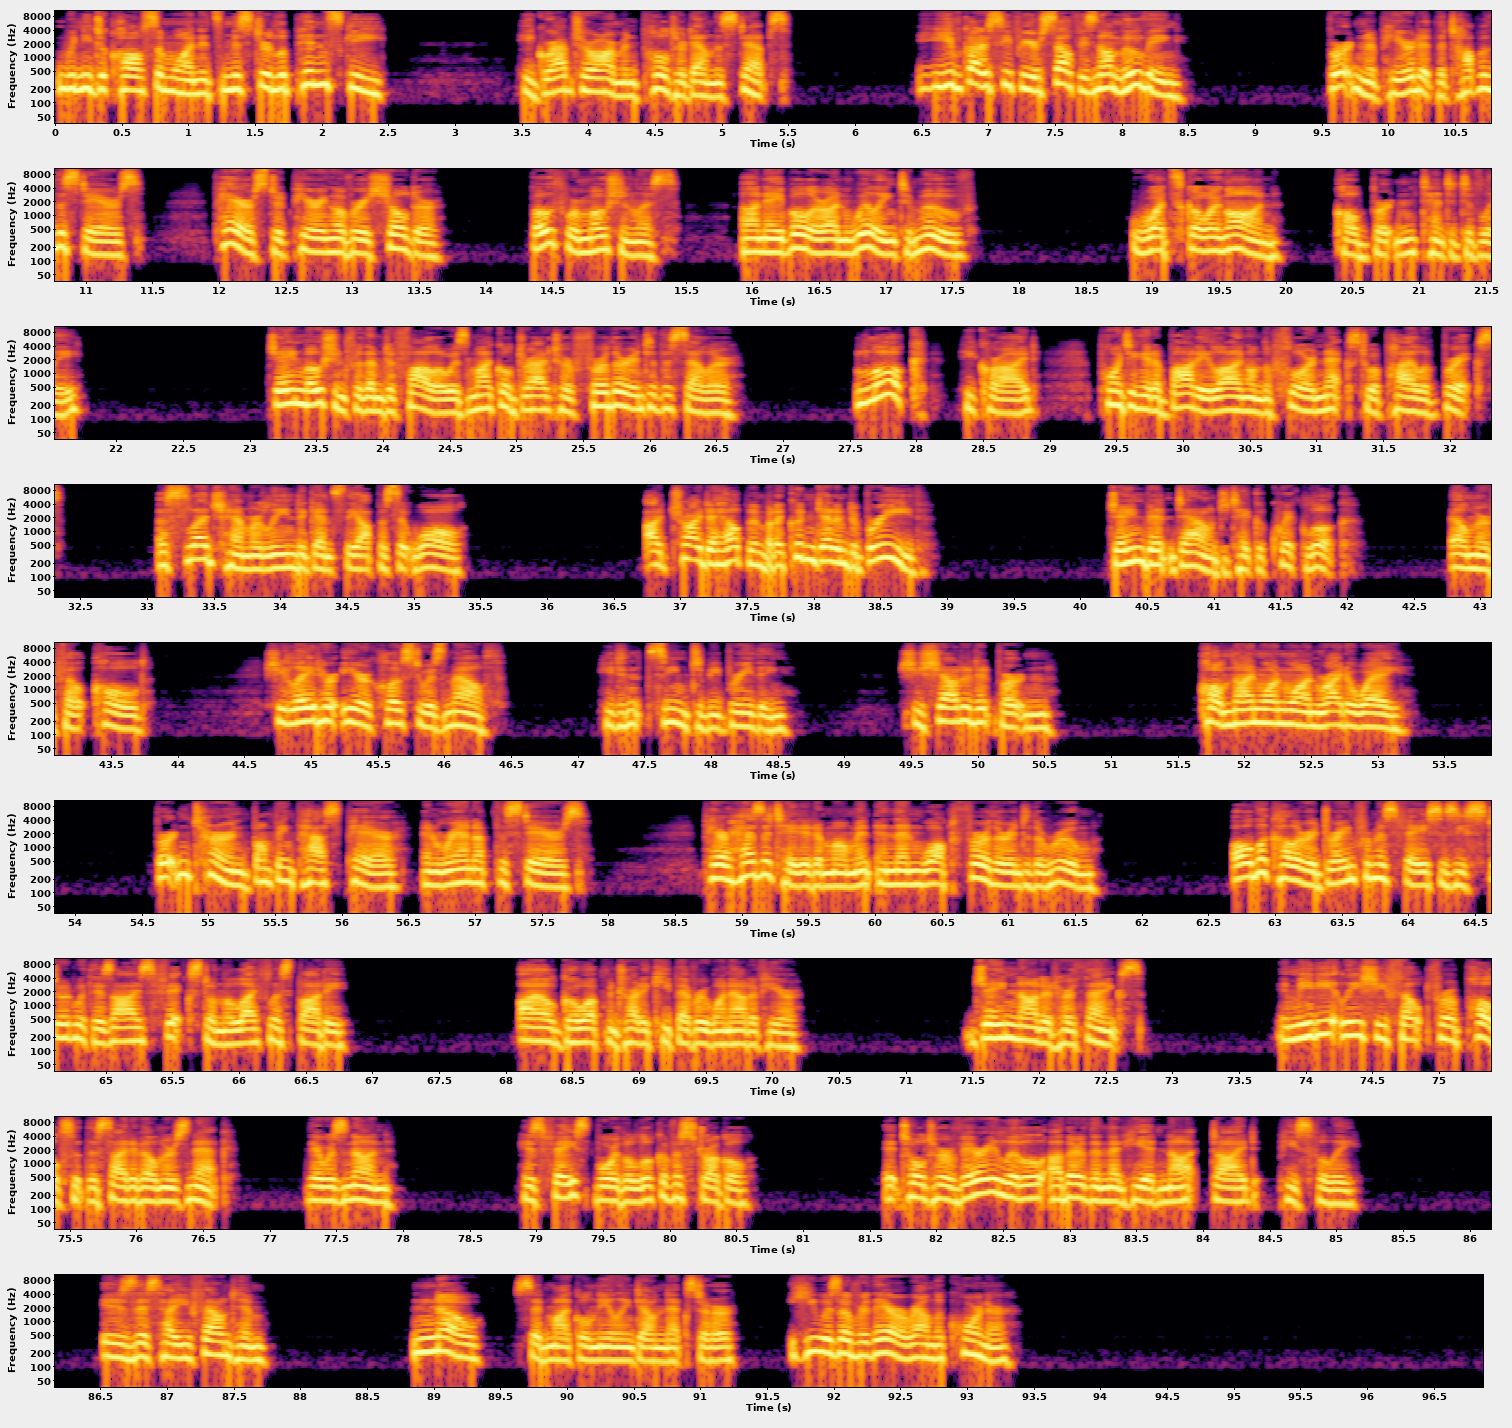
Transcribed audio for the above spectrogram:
We need to call someone. It's Mr. Lipinski. He grabbed her arm and pulled her down the steps. You've got to see for yourself. He's not moving. Burton appeared at the top of the stairs. Pear stood peering over his shoulder. Both were motionless, unable or unwilling to move. What's going on? called Burton tentatively. Jane motioned for them to follow as Michael dragged her further into the cellar. Look, he cried, pointing at a body lying on the floor next to a pile of bricks. A sledgehammer leaned against the opposite wall. I tried to help him, but I couldn't get him to breathe. Jane bent down to take a quick look. Elmer felt cold. She laid her ear close to his mouth. He didn't seem to be breathing. She shouted at Burton. Call 911 right away. Burton turned, bumping past Pear, and ran up the stairs. Pear hesitated a moment and then walked further into the room. All the color had drained from his face as he stood with his eyes fixed on the lifeless body. I'll go up and try to keep everyone out of here. Jane nodded her thanks. Immediately she felt for a pulse at the side of Elmer's neck. There was none. His face bore the look of a struggle. It told her very little other than that he had not died peacefully. Is this how you found him? No, said Michael, kneeling down next to her. He was over there around the corner.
